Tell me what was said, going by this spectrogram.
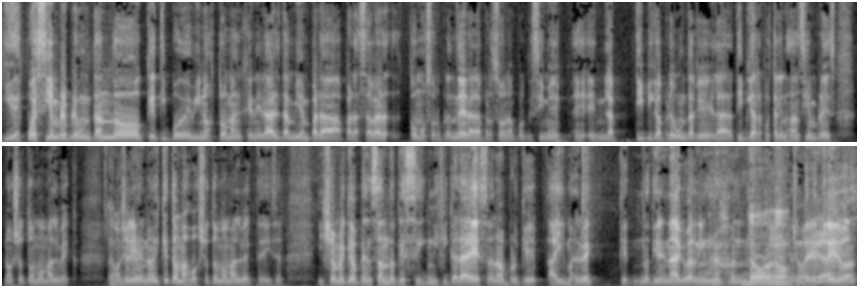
Y después siempre preguntando qué tipo de vinos toma en general también para, para saber cómo sorprender a la persona, porque si me eh, la típica pregunta que la típica respuesta que nos dan siempre es, "No, yo tomo Malbec." La mayoría de, "No, ¿y qué tomas vos?" "Yo tomo Malbec", te dicen. Y yo me quedo pensando qué significará eso, ¿no? Porque hay Malbec que no tiene nada que ver ninguno con, No, con- no. entre, Muchas entre ellos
